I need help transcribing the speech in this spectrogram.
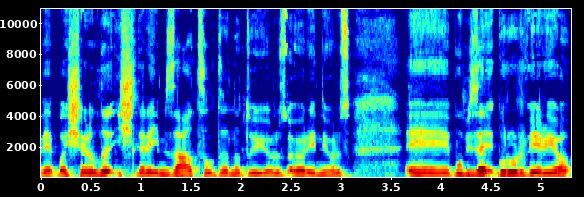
ve başarılı işlere imza atıldığını duyuyoruz, öğreniyoruz. Ee, bu bize gurur veriyor.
